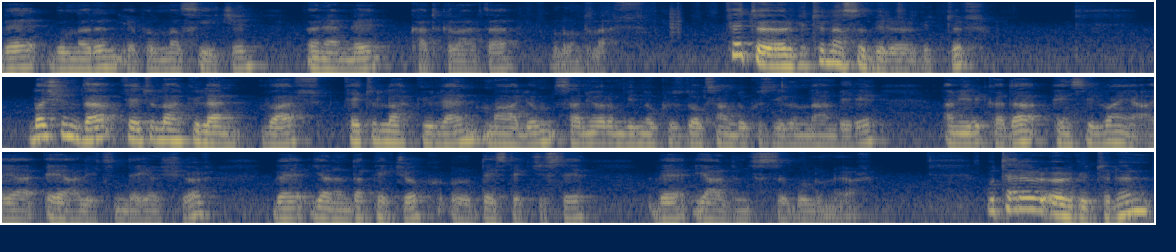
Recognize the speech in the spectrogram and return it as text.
ve bunların yapılması için önemli katkılarda bulundular. FETÖ örgütü nasıl bir örgüttür? Başında Fethullah Gülen var. Fethullah Gülen malum sanıyorum 1999 yılından beri Amerika'da Pensilvanya eyaletinde yaşıyor ve yanında pek çok e, destekçisi ve yardımcısı bulunuyor. Bu terör örgütünün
